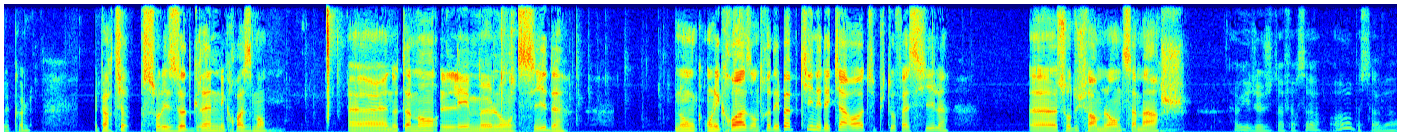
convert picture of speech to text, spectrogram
Le col. Je vais partir sur les autres graines, les croisements. Euh, notamment les melons seed. Donc, on les croise entre des pumpkins et des carottes, c'est plutôt facile. Euh, sur du farmland, ça marche. Ah oui, j'ai juste à faire ça. Oh, bah ça va.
